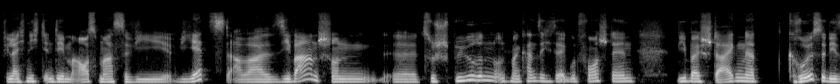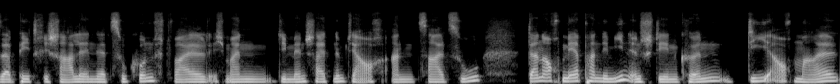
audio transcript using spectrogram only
Vielleicht nicht in dem Ausmaße wie, wie jetzt, aber sie waren schon äh, zu spüren und man kann sich sehr gut vorstellen, wie bei steigender Größe dieser Petrischale in der Zukunft, weil ich meine, die Menschheit nimmt ja auch an Zahl zu, dann auch mehr Pandemien entstehen können, die auch mal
